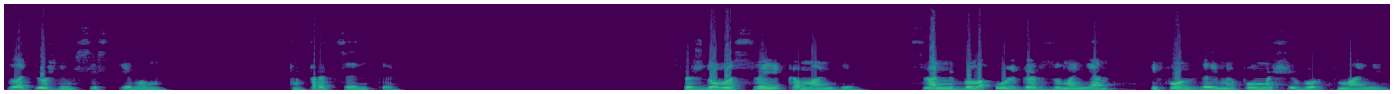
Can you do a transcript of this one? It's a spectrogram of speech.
платежным системам проценты. Жду вас в своей команде. С вами была Ольга Арзуманян и фонд взаимопомощи World Money.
